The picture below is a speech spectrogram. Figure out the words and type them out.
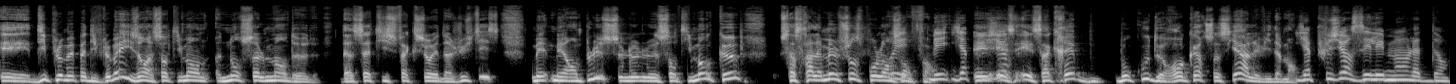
Et diplômé-pas diplômé, ils ont un sentiment non seulement d'insatisfaction et d'injustice, mais, mais en plus le sentiment que ça sera la même chose pour leurs Oui, enfants. mais il y a Et, plusieurs... et- et ça crée beaucoup de rancœur sociale, évidemment. Il y a plusieurs éléments là-dedans.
